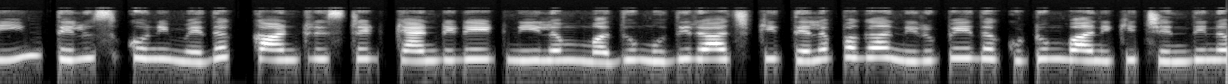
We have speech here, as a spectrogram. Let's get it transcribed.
team తెలుసుకుని మెదక్ కాంట్రెస్టెడ్ క్యాండిడేట్ నీలం మధు ముదిరాజ్కి తెలపగా నిరుపేద కుటుంబానికి చెందిన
